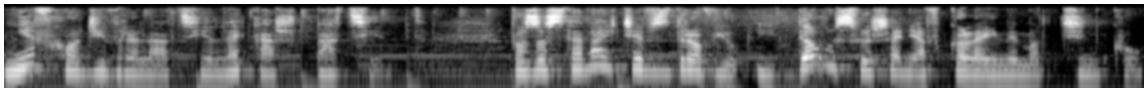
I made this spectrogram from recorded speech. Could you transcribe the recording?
nie wchodzi w relację lekarz-pacjent. Pozostawajcie w zdrowiu i do usłyszenia w kolejnym odcinku.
